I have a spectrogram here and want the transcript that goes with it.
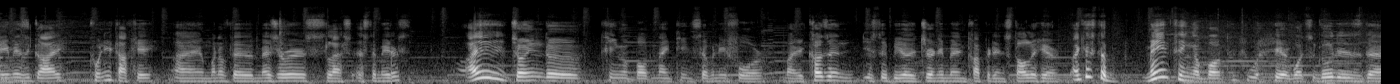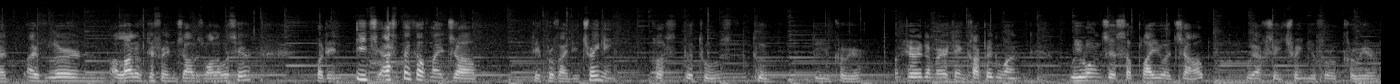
name is Guy Kunitake. I'm one of the measurers slash estimators. I joined the team about 1974. My cousin used to be a journeyman carpet installer here. I guess the main thing about here, what's good is that I've learned a lot of different jobs while I was here. But in each aspect of my job, they provided training plus the tools to do your career. Here at American Carpet One, we won't just supply you a job, we actually train you for a career.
